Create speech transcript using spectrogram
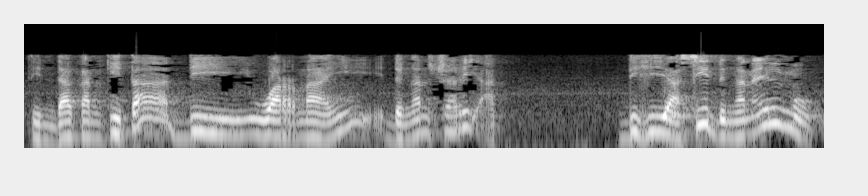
Tindakan kita diwarnai dengan syariat, dihiasi dengan ilmu.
